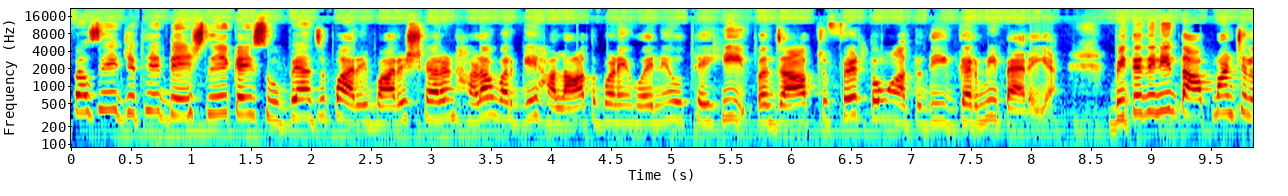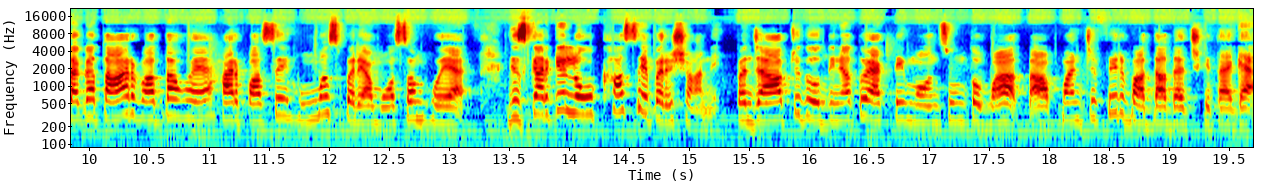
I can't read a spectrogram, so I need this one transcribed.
ਪਾਸੇ ਜਿੱਥੇ ਦੇਸ਼ ਦੇ ਕਈ ਸੂਬਿਆਂ 'ਚ ਭਾਰੀ ਬਾਰਿਸ਼ ਕਾਰਨ ਹੜ੍ਹਾਂ ਵਰਗੇ ਹਾਲਾਤ ਬਣੇ ਹੋਏ ਨੇ, ਉੱਥੇ ਹੀ ਪੰਜਾਬ 'ਚ ਫਿਰ ਤੋਂ ਅੱਤ ਦੀ ਗਰਮੀ ਪੈ ਰਹੀ ਹੈ। ਬੀਤੇ ਦਿਨੀ ਤਾਪਮਾਨ 'ਚ ਲਗਾਤਾਰ ਵਾਧਾ ਹੋਇਆ, ਹਰ ਪਾਸੇ ਹੁਮਸ ਭਰਿਆ ਮੌਸਮ ਹੋਇਆ ਜਿਸ ਕਰਕੇ ਲੋਕ ਖਾਸੇ ਪਰੇਸ਼ਾਨ ਨੇ। ਪੰਜਾਬ 'ਚ ਦੋ ਦਿਨਾਂ ਤੋਂ ਐਕਟਿਵ ਮੌਨਸੂਨ ਤੋਂ ਬਾਅਦ ਤਾਪਮਾਨ 'ਚ ਫਿਰ ਵਾਧਾ ਦਰਜ ਕੀਤਾ ਗਿਆ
